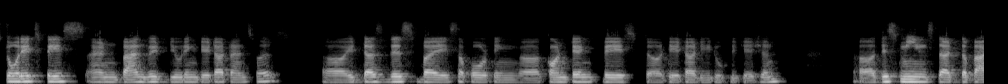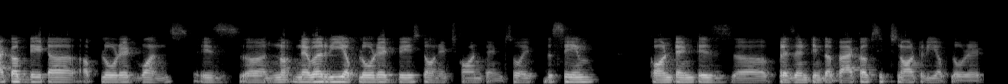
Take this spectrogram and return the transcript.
storage space and bandwidth during data transfers. Uh, it does this by supporting uh, content-based uh, data deduplication. this means that the backup data uploaded once is not, never re-uploaded based on its content. So if the same content is uh, present in the backups, it's not re-uploaded.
